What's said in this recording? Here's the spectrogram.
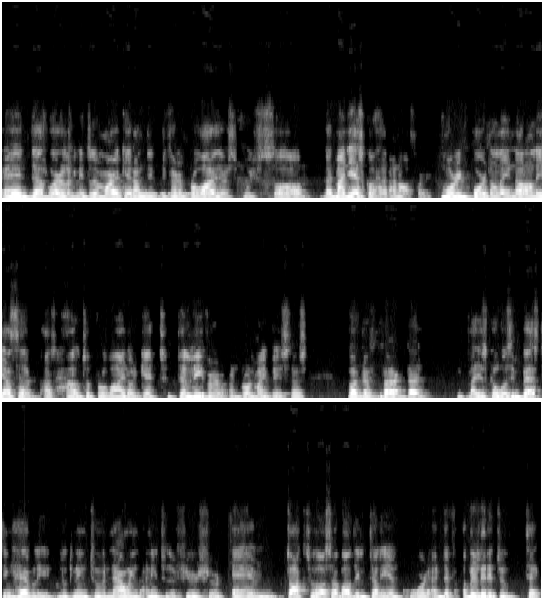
And that's where looking into the market and the different providers. We saw that Majesco had an offer. More importantly, not only as a as how to provide or get to deliver and run my business, but the fact that Majesco was investing heavily, looking into now and into the future, and talk to us about the intelligent core and the ability to take,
